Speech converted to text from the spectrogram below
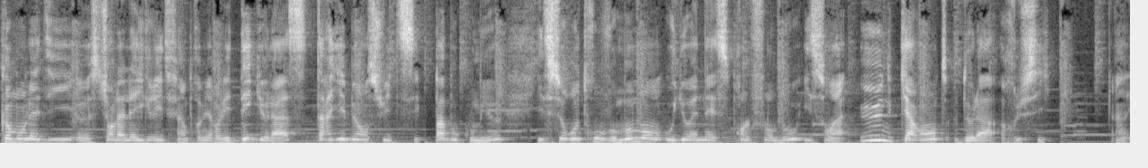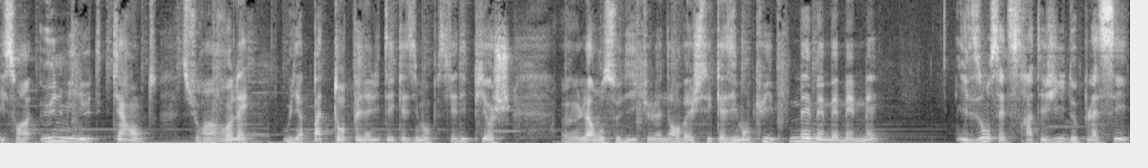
Comme on l'a dit, euh, sur la grid, fait un premier relais dégueulasse. Tariebe ensuite, c'est pas beaucoup mieux. Il se retrouve au moment où Johannes prend le flambeau, ils sont à 1,40 de la Russie. Hein, ils sont à 1 minute 40 sur un relais où il n'y a pas de tour de pénalité quasiment parce qu'il y a des pioches. Euh, là, on se dit que la Norvège, c'est quasiment cuit. Mais, mais, mais, mais, mais, ils ont cette stratégie de placer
